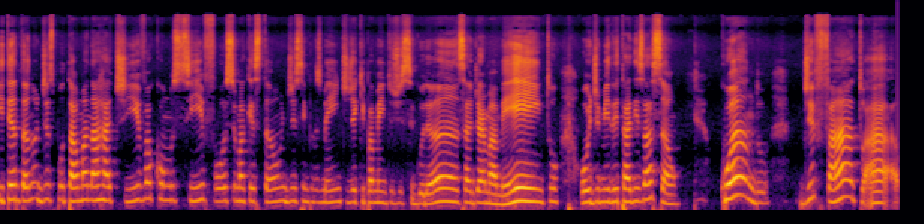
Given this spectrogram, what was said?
e tentando disputar uma narrativa como se fosse uma questão de simplesmente de equipamentos de segurança, de armamento ou de militarização. Quando de fato, a,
